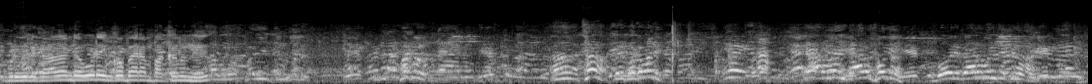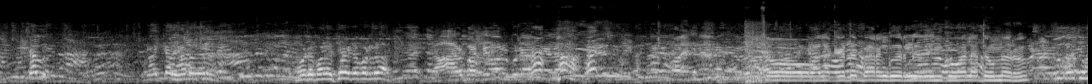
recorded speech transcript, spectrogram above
ఇప్పుడు వీళ్ళు కాదంటే కూడా ఇంకో బేరం పక్కన ఉంది మీరు బేరం బేరం బేరం అని చెప్పిన చల్ సో వాళ్ళకైతే బేరం కుదరలేదు ఇంకో వాళ్ళు అయితే ఉన్నారు కొంచెం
